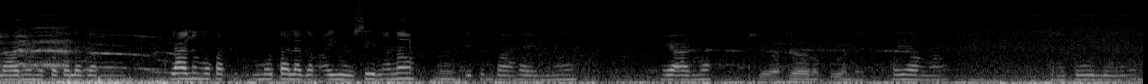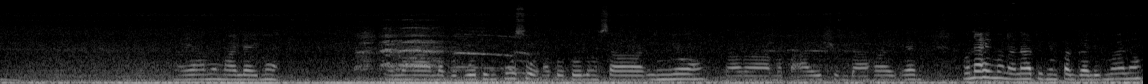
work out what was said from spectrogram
Plano mo pa talagang, plano mo pa mo talagang ayusin, ano? Hmm. Itong bahay mo. Hayaan mo. Kaya siya na po yan eh. Kaya nga, tumutulo. Hayaan mo, malay mo. May mga mabubuting puso na tutulong sa inyo para mapaayos yung bahay. And unahin muna natin yung paggaling mo, ano?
